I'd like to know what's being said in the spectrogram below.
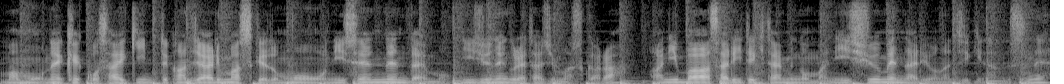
まあもうね結構最近って感じありますけどもう2000年代も20年ぐらい経ちますからアニバーサリー的タイミングがまあ2周目になるような時期なんですね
